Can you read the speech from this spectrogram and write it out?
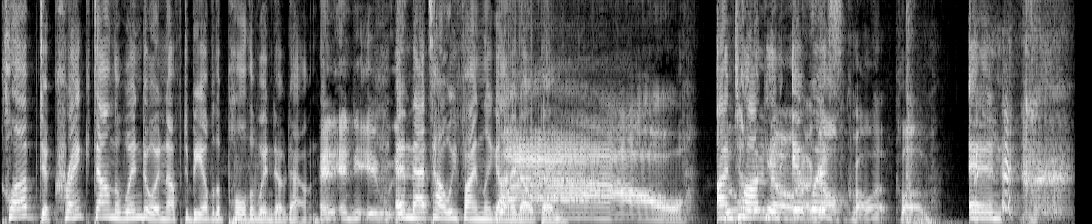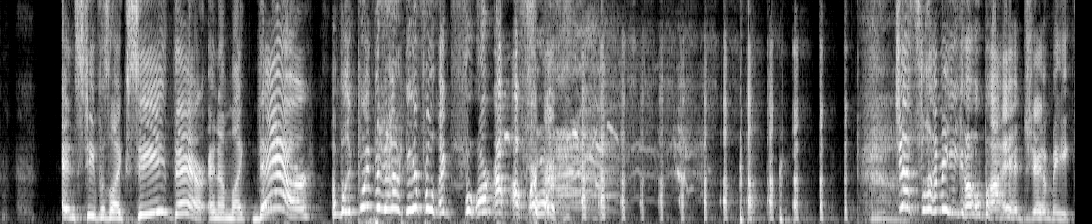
club to crank down the window enough to be able to pull the window down. and and, it, And that's how we finally got it open. Wow. I'm Who talking- it a was- golf club. club. And and Steve was like, "See there," and I'm like, "There." I'm like, "We've been out here for like four hours. Just let me go buy a Jimmy."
